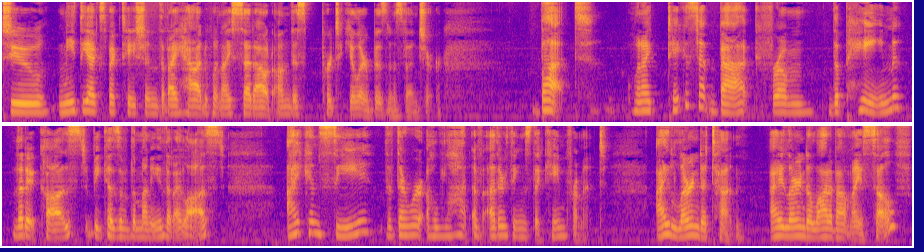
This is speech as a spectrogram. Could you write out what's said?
to meet the expectation that I had when I set out on this particular business venture. But when I take a step back from the pain that it caused because of the money that I lost, I can see that there were a lot of other things that came from it. I learned a ton. I learned a lot about myself.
